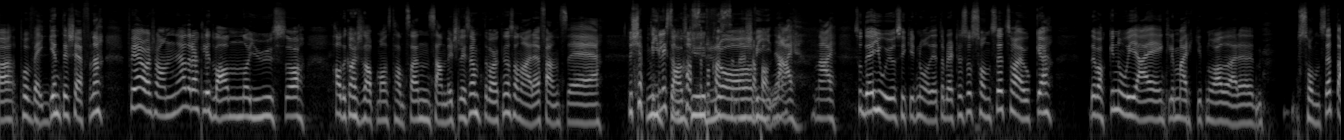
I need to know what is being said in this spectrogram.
på veggen til sjefene. For jeg var sånn Jeg drakk litt vann og juice og hadde kanskje tatt seg en sandwich, liksom. Det var jo ikke noe sånn her fancy du kjøpte ikke liksom kasse på kasse med champagne? Nei, nei. Så det gjorde jo sikkert noe av de etablerte. Så sånn sett så har jeg jo ikke Det var ikke noe jeg egentlig merket noe av det derre sånn sett, da,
